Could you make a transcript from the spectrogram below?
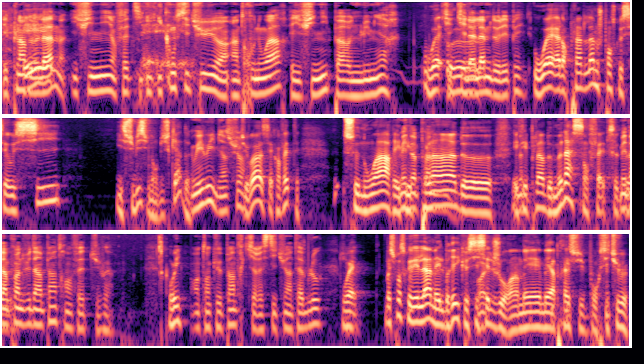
Et plein de lames, il finit, en fait, il, il constitue un, un trou noir et il finit par une lumière, Ouais, qui, qui est euh, la lame de l'épée. Ouais, alors plein de lames, je pense que c'est aussi. Ils subissent une embuscade. Oui, oui, bien sûr. Tu vois, c'est qu'en fait, ce noir était d'un point de plein de, était plein de menaces en fait. Mais De- d'un point de vue d'un peintre, en fait, tu vois. Oui. En tant que peintre qui restitue un tableau. Ouais. Moi, je pense que les lames, elles brillent que si Ouais. c'est le jour. hein, mais, mais après, si- bon, si tu veux.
